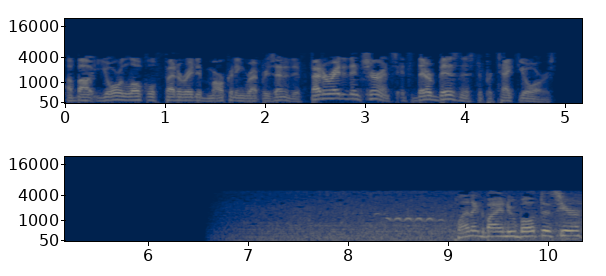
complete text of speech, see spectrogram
about your local Federated marketing representative. Federated Insurance, it's their business to protect yours. Planning to buy a new boat this year?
